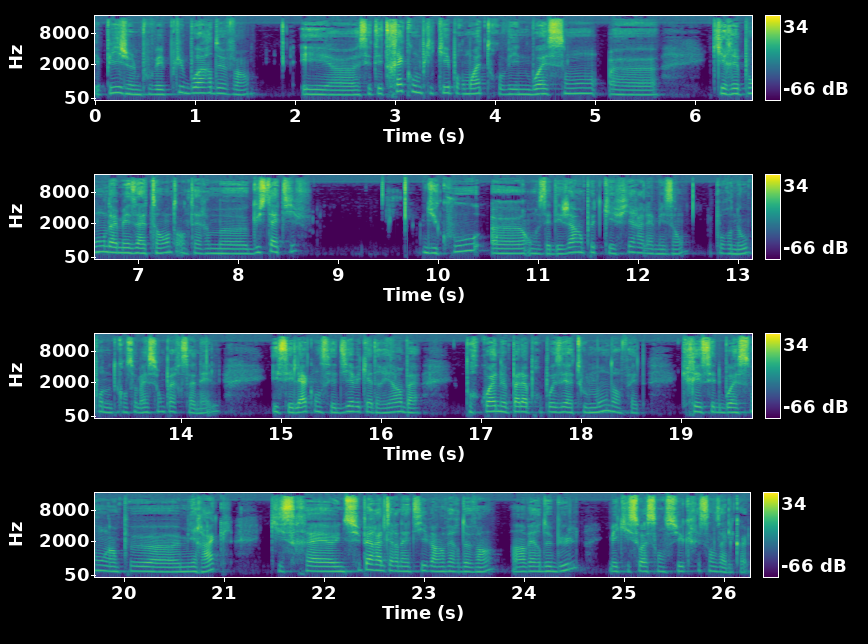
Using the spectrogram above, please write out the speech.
Et puis je ne pouvais plus boire de vin. Et euh, c'était très compliqué pour moi de trouver une boisson euh, qui réponde à mes attentes en termes euh, gustatifs. Du coup, on faisait déjà un peu de kéfir à la maison pour nous, pour notre consommation personnelle. Et c'est là qu'on s'est dit avec Adrien, bah, pourquoi ne pas la proposer à tout le monde en fait? Créer cette boisson un peu miracle qui serait une super alternative à un verre de vin, à un verre de bulle, mais qui soit sans sucre et sans alcool.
